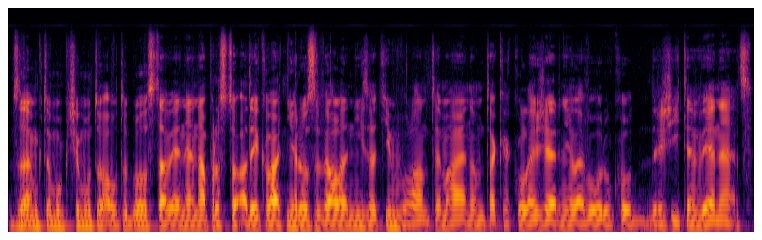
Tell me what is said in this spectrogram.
vzhledem k tomu, k čemu to auto bylo stavěné, naprosto adekvátně rozvalený za tím volantem a jenom tak jako ležérně levou rukou drží ten věnec.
